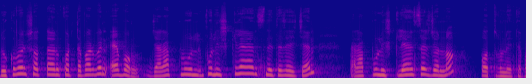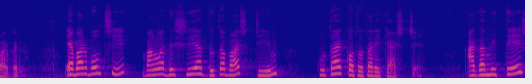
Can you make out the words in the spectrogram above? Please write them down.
ডকুমেন্ট সত্যায়ন করতে পারবেন এবং যারা পুলিশ ক্লিয়ারেন্স নিতে চাইছেন, তারা পুলিশ ক্লিয়ারেন্সের জন্য পত্র নিতে পারবেন। এবার বলছি বাংলাদেশ রিয়াদ দূতাবাস টিম কোথায় কত তারিখে আসছে? আগামী তেইশ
